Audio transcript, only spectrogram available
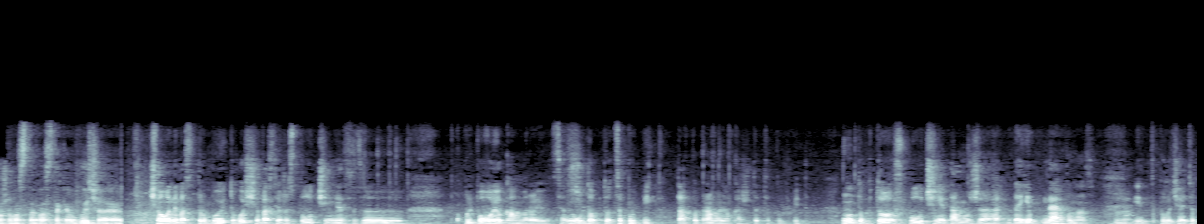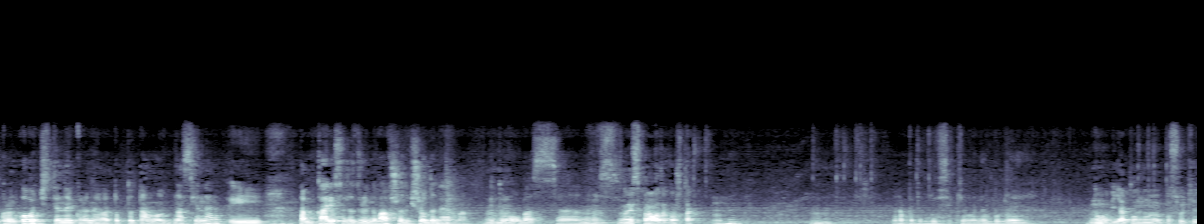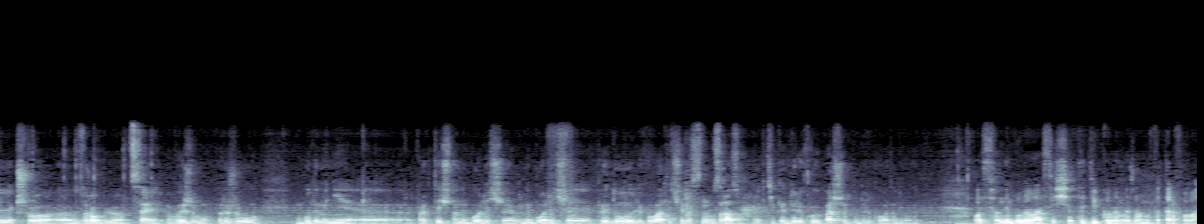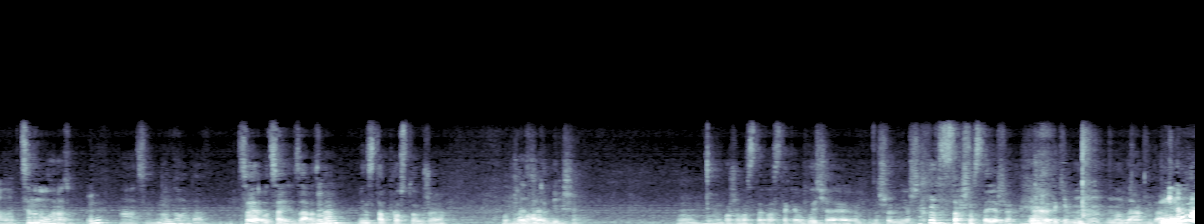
Боже, у вас, у вас таке обличчя. е, Чого вони вас турбують? Того, що у вас є вже сполучення з пульповою камерою. Це ну, тобто це пульпіт. Так, ви правильно кажете, це пульпіт. Ну, тобто сполучення там вже дає нерв у нас, і виходить коронкова частина і коронева. Тобто там у нас є нерв, і там каріс вже зруйнував, що дійшов до нерва. І тому у вас. е, зараз- Ну і справа також, так? Мгм. Зараз подивлюсь, які вони були. Я планую, по суті, якщо е, зроблю цей, виживу, переживу, буде мені е, практично не боляче, не боляче, прийду лікувати через, ну, зразу, як тільки долікую перший, буду лікувати другий. Ось вони були у вас ще тоді, коли ми з вами фотографували. Це минулого разу? Мгм. А, це, ну да, да. Це оцей зараз, так? Мгм. Да? Він став просто вже Вже набагато за- більше. О, Боже, у вас, у вас таке обличчя, е, що мені страшно стає, що ви такі, «Мгм, ну да, да. Ні, нормально.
